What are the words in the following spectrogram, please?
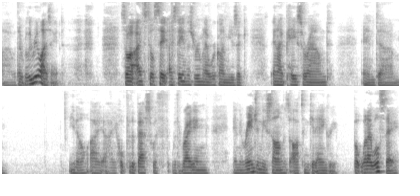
uh, without really realizing it. so I, still say I stay in this room and I work on music, and I pace around, and um, you know I, I hope for the best with with writing and arranging these songs. Often get angry, but what I will say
